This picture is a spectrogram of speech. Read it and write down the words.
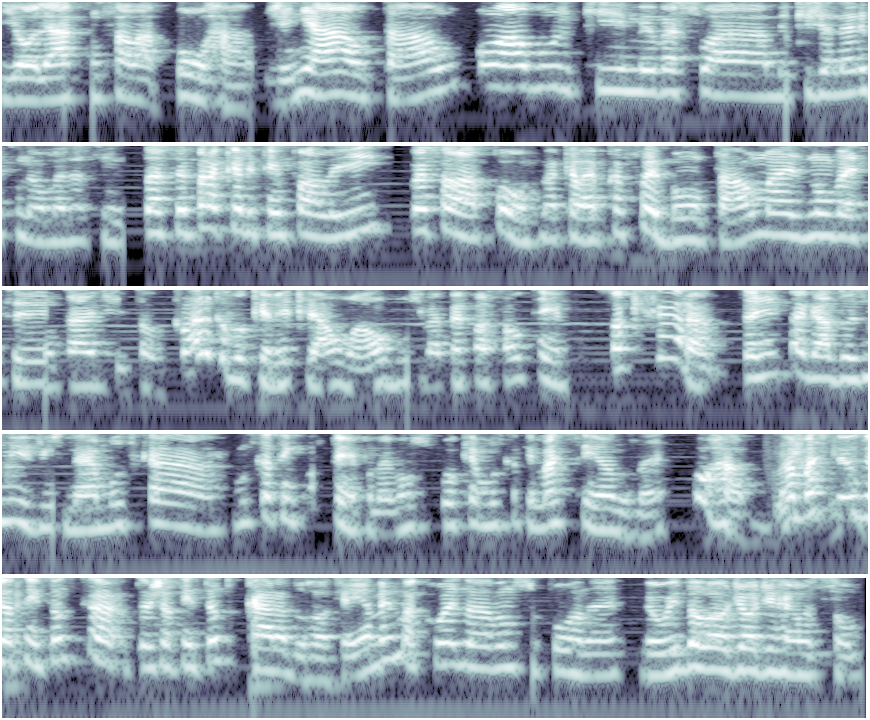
e olhar com falar, porra, genial, tal, ou algo que meio vai soar meio que genérico, não, mas assim, vai ser para aquele tempo ali, vai falar, pô, naquela época foi bom, tal, mas não vai ter vontade de tal. Claro que eu vou querer criar um álbum que vai perpassar o tempo. Só que, cara, se a gente pegar 2020, né, a música, a música tem quanto tempo, né? Vamos supor que a música tem mais de 100 anos, né? Porra, há mais de 100 anos já tem tanto, ca- já tem tanto cara do rock aí. A mesma coisa, vamos supor, né? Meu ídolo é o George Harrison.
